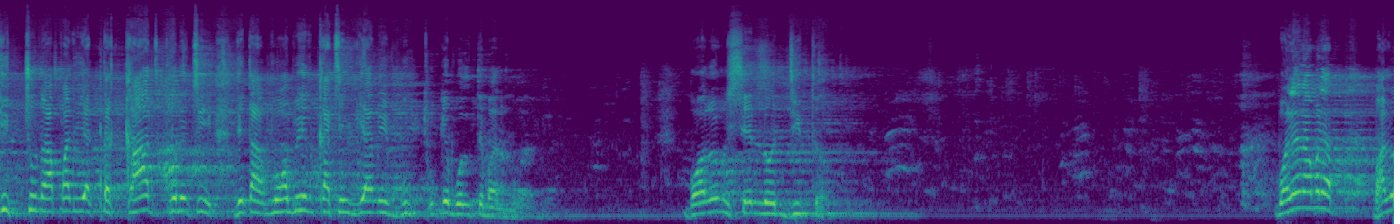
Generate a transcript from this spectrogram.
কিচ্ছু না পারি, একটা কাজ করেছি যেটা রবের কাছে গিয়ে আমি বুক ঠুকে বলতে পারব। বরং সে লজ্জিত। বলেন আমরা ভালো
